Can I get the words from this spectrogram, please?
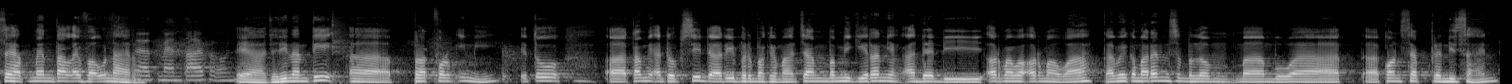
Sehat Mental Eva Unar. Sehat mental Fauna. Ya, jadi nanti eh, platform ini itu eh, kami adopsi dari berbagai macam pemikiran yang ada di ormawa-ormawa. Kami kemarin sebelum membuat eh, konsep grand design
